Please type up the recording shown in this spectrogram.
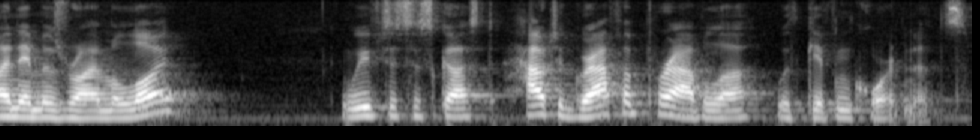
My name is Ryan Malloy. We've just discussed how to graph a parabola with given coordinates.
